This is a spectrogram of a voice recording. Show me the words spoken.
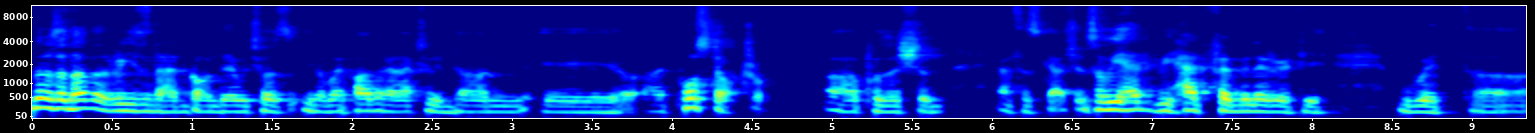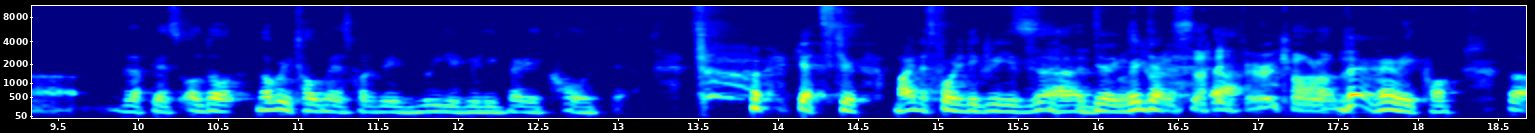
there was another reason I had gone there, which was, you know, my father had actually done a, a postdoctoral uh, position at Saskatchewan. So we had we had familiarity with uh, the place. Although nobody told me it's going to be really, really very cold there. So it gets to minus forty degrees uh, during winter. Say, uh, very cold. Uh, very, very cold. Uh,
